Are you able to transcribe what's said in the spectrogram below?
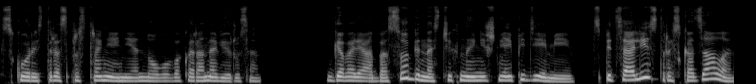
Скорость распространения нового коронавируса. Говоря об особенностях нынешней эпидемии, специалист рассказала,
